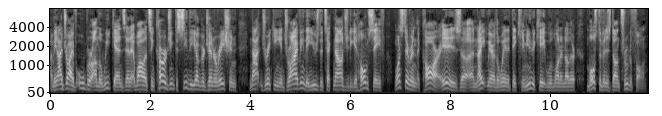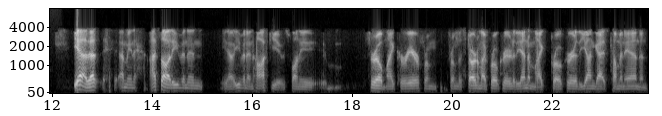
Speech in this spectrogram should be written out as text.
I mean, I drive Uber on the weekends, and while it's encouraging to see the younger generation not drinking and driving, they use the technology to get home safe. Once they're in the car, it is a nightmare the way that they communicate with one another. Most of it is done through the phone. Yeah, that, I mean, I saw it even in, you know, even in hockey. It was funny throughout my career from from the start of my pro career to the end of my pro career the young guys coming in and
